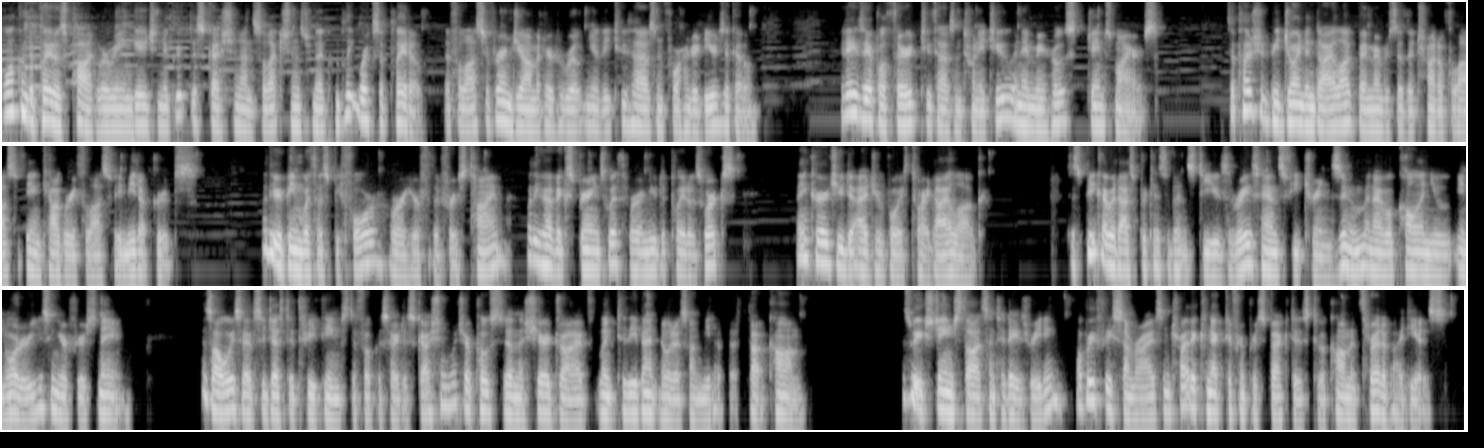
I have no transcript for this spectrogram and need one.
Welcome to Plato's Pod, where we engage in a group discussion on selections from the complete works of Plato, the philosopher and geometer who wrote nearly 2,400 years ago. Today is April 3rd, 2022, and I'm your host, James Myers. It's a pleasure to be joined in dialogue by members of the Toronto Philosophy and Calgary Philosophy meetup groups. Whether you've been with us before or are here for the first time, whether you have experience with or are new to Plato's works, I encourage you to add your voice to our dialogue. To speak, I would ask participants to use the raise hands feature in Zoom, and I will call on you in order using your first name. As always, I have suggested three themes to focus our discussion, which are posted on the shared drive linked to the event notice on meetup.com. As we exchange thoughts on today's reading, I'll briefly summarize and try to connect different perspectives to a common thread of ideas.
